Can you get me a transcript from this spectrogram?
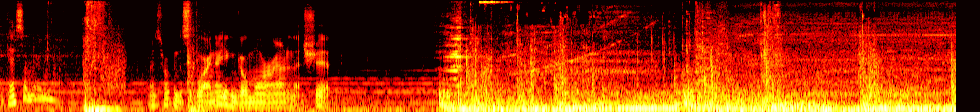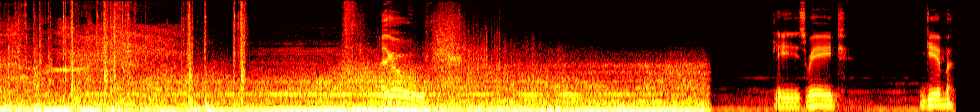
I guess I'm ready. I was hoping to explore. I know you can go more around in that ship. Wait. Gib.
